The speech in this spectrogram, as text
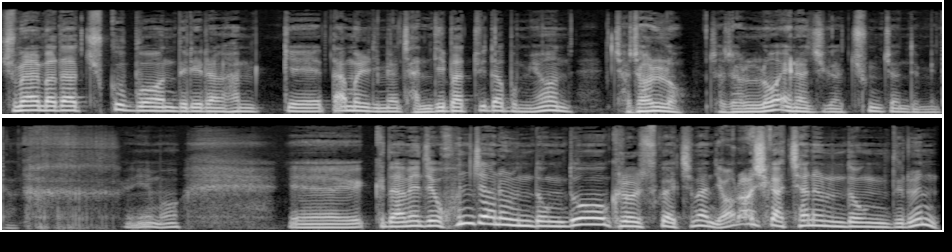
주말마다 축구 부원들이랑 함께 땀을 흘리며 잔디밭 뛰다 보면 저절로, 저절로 에너지가 충전됩니다. 뭐, 예, 그 다음에 이제 혼자 하는 운동도 그럴 수가 있지만 여럿이 같이 하는 운동들은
